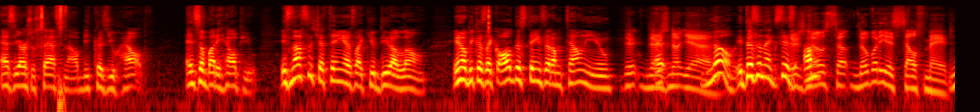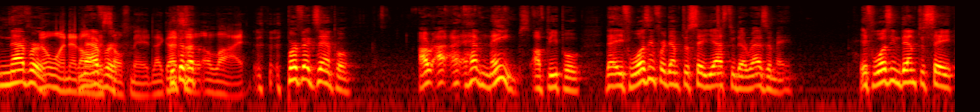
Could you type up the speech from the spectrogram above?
as your success now because you help and somebody help you. It's not such a thing as like you did alone you know, because like all these things that I'm telling you, there, there's uh, no, yeah, no, it doesn't exist. There's I'm, no self. Nobody is self-made. Never. No one at all is self-made. Like that's a, a, lie. perfect example. I, I have names of people that if it wasn't for them to say yes to their resume, if it wasn't them to say,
